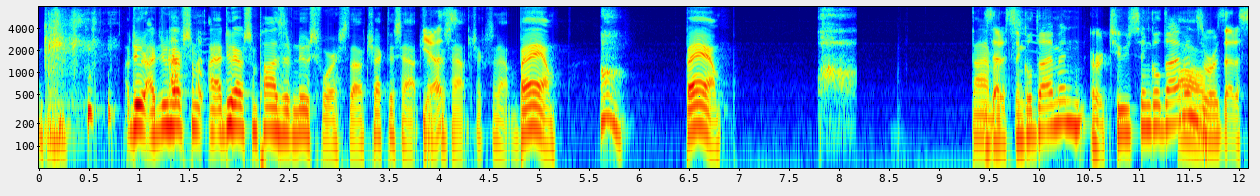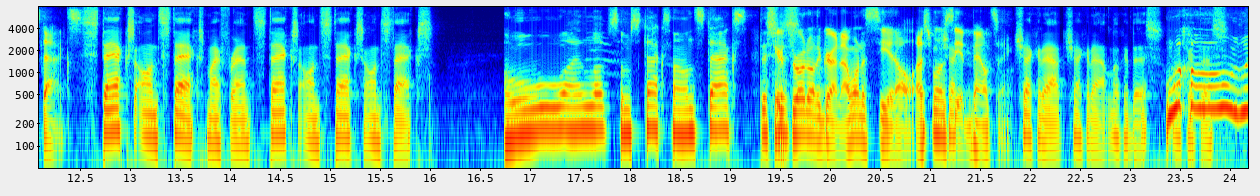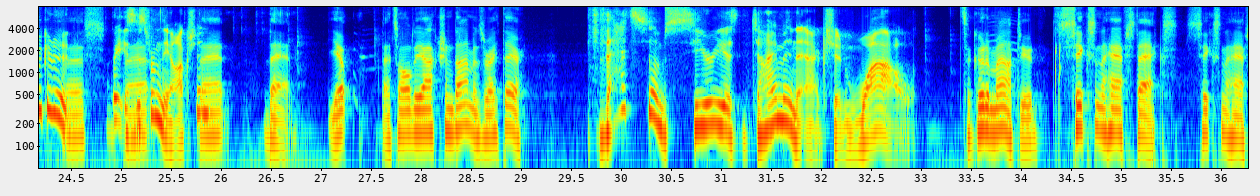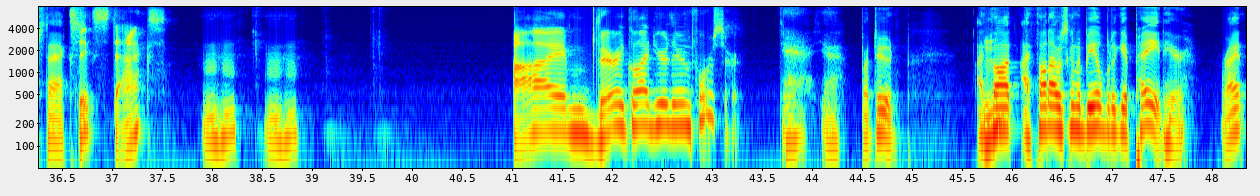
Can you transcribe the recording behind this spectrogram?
Uh, Dude, I do have some. I do have some positive news for us, though. Check this out. Check this out. Check this out. Bam, bam. is that a single diamond or two single diamonds Oh. or is that a stacks? Stacks on stacks, my friend. Stacks on stacks on stacks. Oh, I love some stacks on stacks. This Here, is- throw it on the ground. I want to see it all. I just want to see it bouncing. Check it out. Check it out. Look at this. Look Whoa, look at at it. this. This. Wait, is this from the auction? that? That. Yep. That's all the auction diamonds right there. That's some serious diamond action. Wow. It's a good amount, dude. Six and a half stacks. Six and a half stacks. Six stacks? Mm-hmm. Mm-hmm. I'm very glad you're the enforcer. Yeah, yeah. But dude, I Hmm? thought I thought I was gonna be able to get paid here, right?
